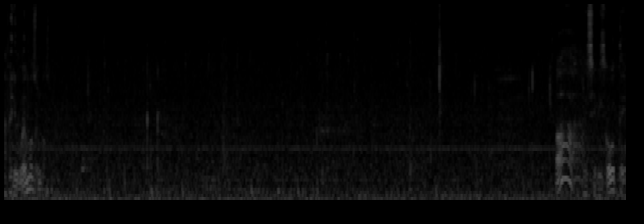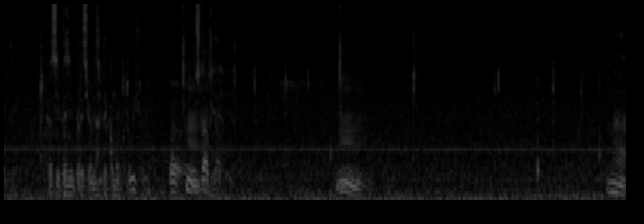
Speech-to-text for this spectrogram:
Averigüémoslo. Ah, ese bigote. Casi tan impresionante como el tuyo. Eh, Está bien. Nada.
